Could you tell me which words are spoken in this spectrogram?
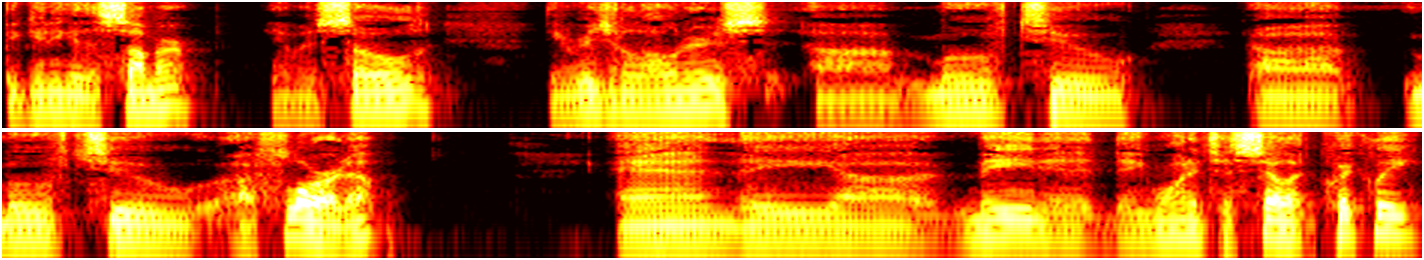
beginning of the summer. It was sold. The original owners uh, moved to uh, moved to uh, Florida and they uh, made it. They wanted to sell it quickly,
